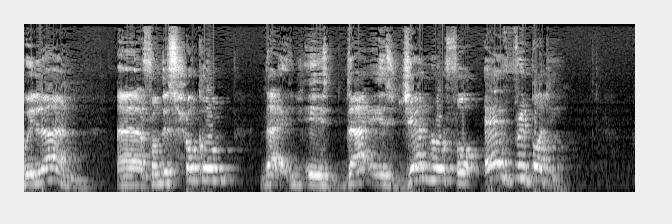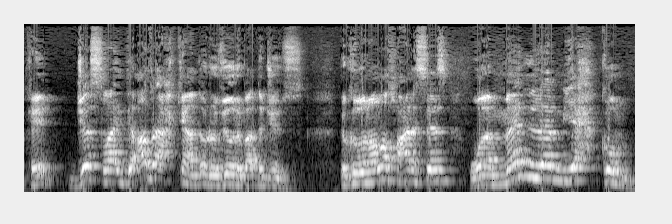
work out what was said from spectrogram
we learn uh, from this hukum that is, that is general for everybody. Okay? Just like the other ahkam that are revealed about the Jews. Because when Allah subhanahu says, وَمَنْ لَمْ يَحْكُمْ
